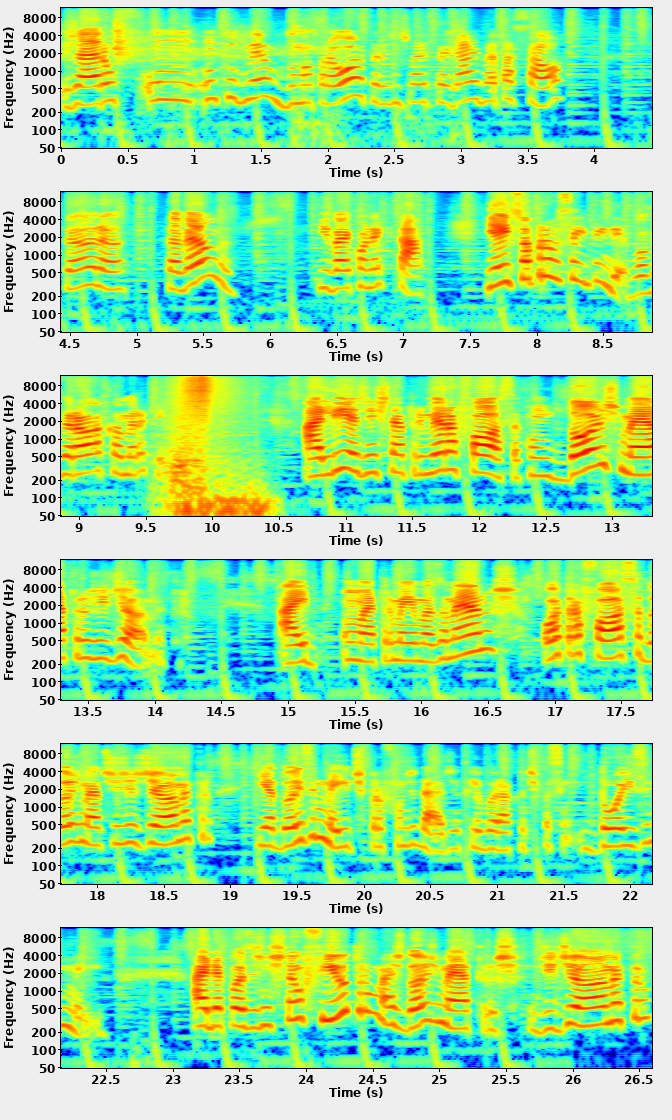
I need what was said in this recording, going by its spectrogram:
já era um, um tubo mesmo, de uma para outra, a gente vai pegar e vai passar, ó. Tcharam, tá vendo? E vai conectar. E aí, só para você entender, vou virar a câmera aqui. Ali a gente tem a primeira fossa com 2 metros de diâmetro. Aí um metro e meio mais ou menos, outra fossa, 2 metros de diâmetro e é 2,5 de profundidade. Aquele buraco é tipo assim, 2,5. Aí depois a gente tem o filtro, mais 2 metros de diâmetro.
